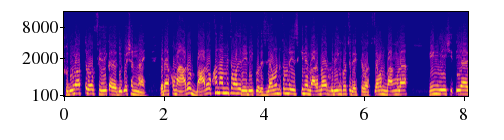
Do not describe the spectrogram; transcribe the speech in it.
শুধুমাত্র ফিজিক্যাল এডুকেশন নাই এরকম আরও বারোখানা আমি তোমাদের রেডি করেছি। যেমনটা তোমরা স্ক্রিনে বারবার বিলিং করছে, দেখতে পাচ্ছ। যেমন বাংলা ইংলিশ, ইতিহাস,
